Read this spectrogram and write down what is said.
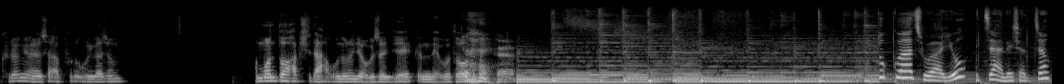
그런 면에서 앞으로 우리가 좀 한 번 더 합시다. 오늘은 여기서 이제 끝내고 더 구독과 좋아요 잊지 않으셨죠?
